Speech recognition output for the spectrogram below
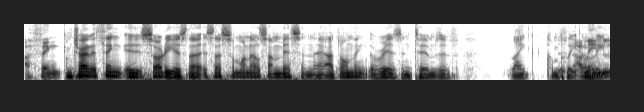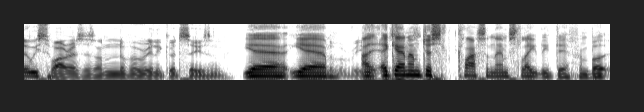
I think I'm trying to think. Uh, sorry, is there is there someone else I'm missing there? I don't think there is in terms of like completely. I mean, Luis Suarez is on another really good season. yeah, yeah. Really I, again, I'm just classing them slightly different, but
